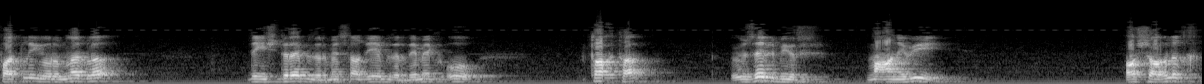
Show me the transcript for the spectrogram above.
farklı yorumlarla değiştirebilir. Mesela diyebilir demek o tahta özel bir manevi aşağılık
